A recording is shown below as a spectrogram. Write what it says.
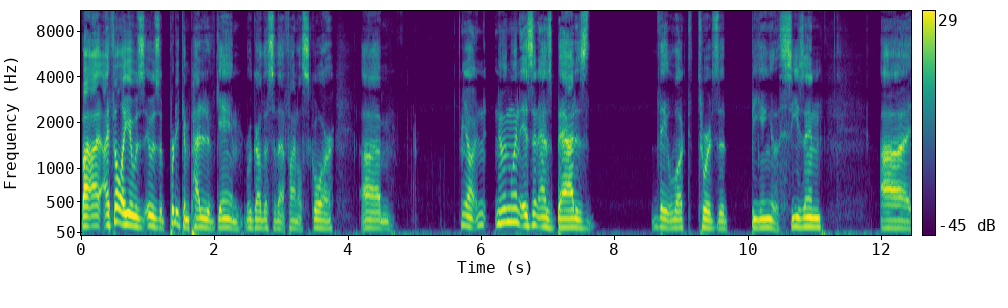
but I, I, felt like it was it was a pretty competitive game, regardless of that final score. Um, you know, New England isn't as bad as they looked towards the beginning of the season. Uh,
